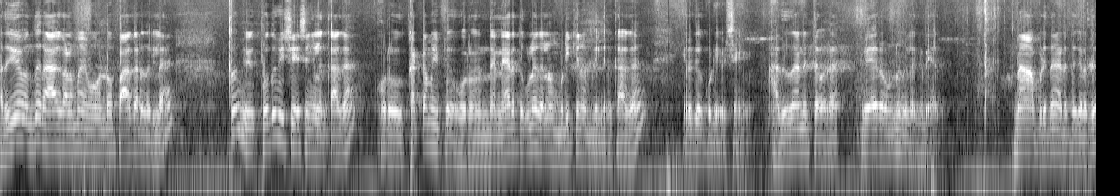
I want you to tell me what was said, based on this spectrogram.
அதுவே வந்து ராகுகாலமாக இவன் ஒன்றும் பார்க்கறது பொது விசேஷங்களுக்காக ஒரு கட்டமைப்பு ஒரு இந்த நேரத்துக்குள்ளே இதெல்லாம் முடிக்கணும் அப்படிங்கிறதுக்காக இருக்கக்கூடிய விஷயங்கள். அதுதானே தவிர வேறு ஒன்றும் இதில் கிடையாது. நான் அப்படி தான் எடுத்துக்கிறது.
